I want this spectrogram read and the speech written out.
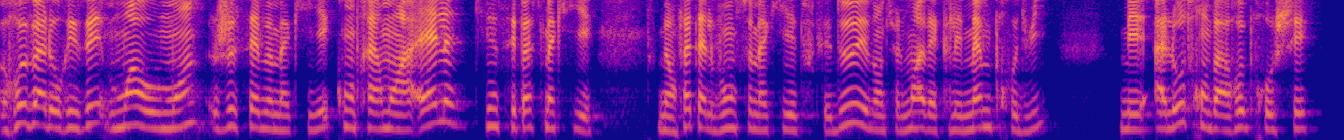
revaloriser. Moi, au moins, je sais me maquiller, contrairement à elle qui ne sait pas se maquiller. Mais en fait, elles vont se maquiller toutes les deux, éventuellement avec les mêmes produits. Mais à l'autre, on va reprocher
